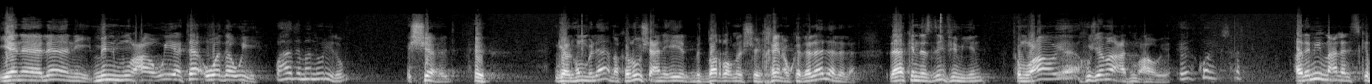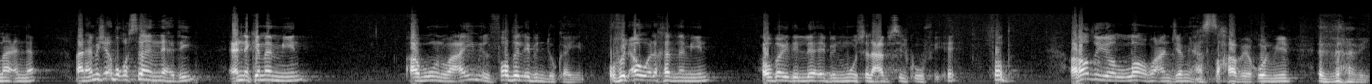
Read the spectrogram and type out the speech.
ينالان من معاوية وذويه. وهذا ما نريده. الشاهد. قال هم لا ما كانوش يعني إيه بتبرؤوا من الشيخين أو كذا. لا لا لا لا. لكن نازلين في مين؟ في معاوية. وجماعه معاوية. إيه كويس. هذا مين معنى الاستماع عندنا؟ معناها مش أبو غسان النهدي. عندنا كمان مين؟ أبو نعيم الفضل ابن دكين. وفي الأول أخذنا مين؟ عبيد الله بن موسى العبسي الكوفي. إيه؟ تفضل رضي الله عن جميع الصحابة. يقول مين؟ الذهبي.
